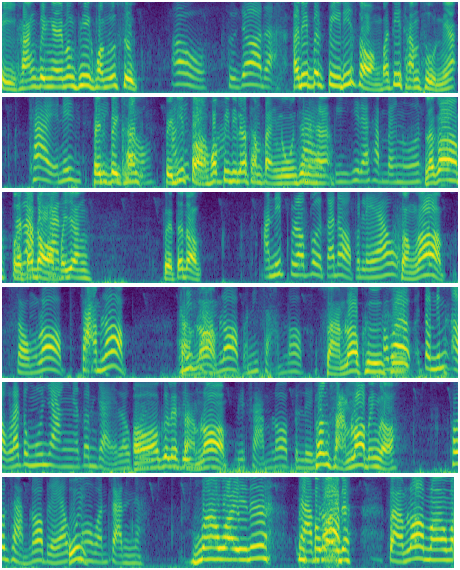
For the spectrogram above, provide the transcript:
สี่ครั้งเป็นไงบ้างพี่ความรู้สึก โอ้สุดยอดอะ อันนี้เป็นปีที่สองปะที่ทำศูนย์เนี้ย ใช่อันนี้เป็นเป็นครั้งสองเป็นที่สองเพราะปีที่แล้วทำแปลงนู้นใช่ไหมฮะ ปีที่แล้วทำแบงนู้น แล้วก็เปิดตะดอกสลับกันไปยัง เปิดตะดอกอันนี้เราเปิดตาดอกไปแล้วสองรอบ สองรอบสามรอบ อันนี้สาสามมรรออบ บอันนี้สามรอบ สามรอบคือเพราะคืว่าอ ตรงนี้มันออกแล้วตรงนู้นยังไงต้นใหญ่เราอ๋อก็เลยสามรอบ เลยสามรอบไปเลยเพิ่งสามรอบเองเหรอ พ่นสามรอบแล้วอุ๊ย เมื่อวันจันทร์เนี่ย มาไวนะสามรอบ ไวนะสามรอบมาไว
